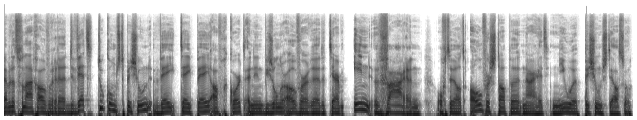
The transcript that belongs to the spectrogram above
We hebben het vandaag over eh, de wet toekomstpensioen, WTP afgekort. En in het bijzonder over eh, de term invaren. Oftewel het overstappen naar het nieuwe pensioenstelsel.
